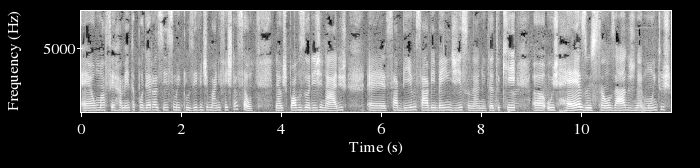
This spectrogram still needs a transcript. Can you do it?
é uma ferramenta poderosíssima, inclusive de manifestação. Né? Os povos originários é, sabiam, sabem bem disso, né? No entanto que uh, os rezos são usados, né, muitos,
